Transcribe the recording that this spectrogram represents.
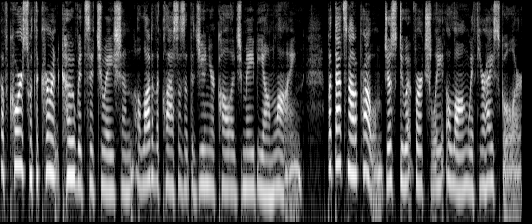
Of course, with the current COVID situation, a lot of the classes at the junior college may be online, but that's not a problem. Just do it virtually along with your high schooler.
